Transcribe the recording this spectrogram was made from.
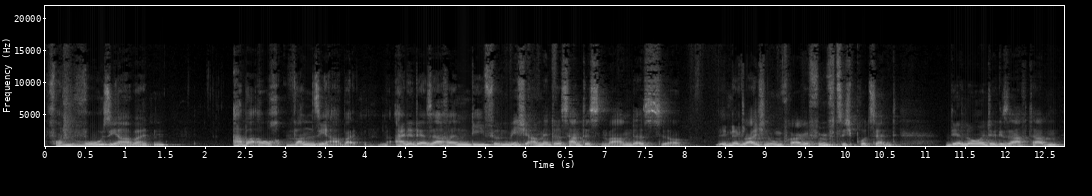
von wo sie arbeiten, aber auch wann sie arbeiten. Eine der Sachen, die für mich am interessantesten waren, dass in der gleichen Umfrage 50 Prozent der Leute gesagt haben,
